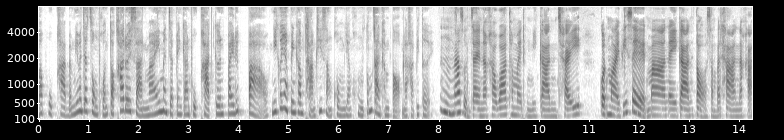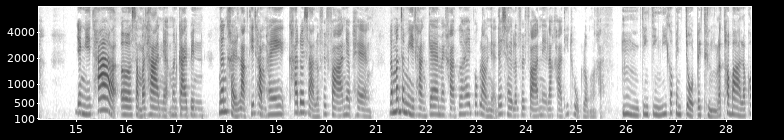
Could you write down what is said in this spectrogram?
มาผูกขาดแบบนี้มันจะส่งผลต่อค่าโดยสารไหม มันจะเป็นการผูกขาดเกินไปหรือเปล่า นี่ก็ยังเป็นคำถามที่สังคมยังคงต้องการคำตอบนะคะพี่เตย อืม น่าสนใจนะคะว่าทำไมถึงมีการใช้กฎหมายพิเศษมาในการต่อสัมปทานนะคะ อย่างนี้ถ้าสัมปทานเนี่ยมันกลายเป็นเงื่อนไขหลักที่ทำให้ค่าโดยสารรถไฟฟ้าเนี่ยแพง แล้วมันจะมีทางแก้ไหมคะ เพื่อให้พวกเราเนี่ยได้ใช้รถไฟฟ้าในราคาที่ถูกลงอะคะ่ะ อืมจริง ๆ นี่ก็เป็นโจทย์ไปถึงรัฐบาลแล้วก็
